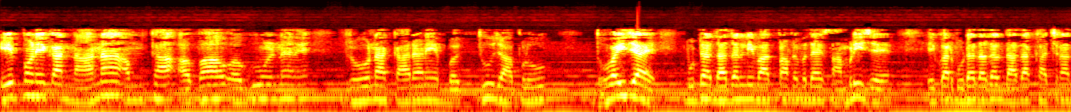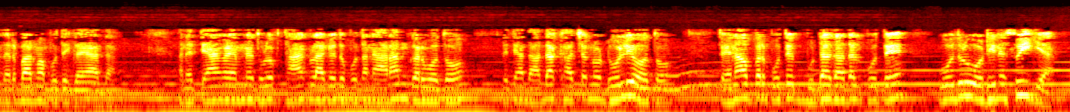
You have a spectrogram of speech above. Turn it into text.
એ પણ એક આ નાના અમથા અભાવ અગુણ દ્રોહના કારણે બધું જ આપણું ધોવાઈ જાય. બુઢા દાદલની વાત પણ આપણે બધાએ સાંભળી છે. એકવાર બુઢા દાદલ દાદા ખાચના દરબારમાં પોતે ગયા હતા. અને ત્યાં આગળ એમને થોડોક થાક લાગ્યો તો પોતાને આરામ કરવો હતો. એટલે ત્યાં દાદા ખાચરનો ઢોલ્યો હતો. તો એના ઉપર પોતે બુઢા દાદલ પોતે ગોદડું ઓઢીને સુઈ ગયા.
